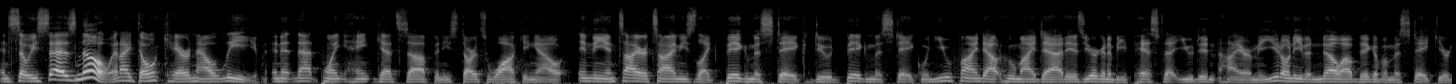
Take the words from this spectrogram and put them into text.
And so he says, No, and I don't care, now leave. And at that point, Hank gets up and he starts walking out. And the entire time, he's like, Big mistake, dude, big mistake. When you find out who my dad is, you're going to be pissed that you didn't hire me. You don't even know how big of a mistake you're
